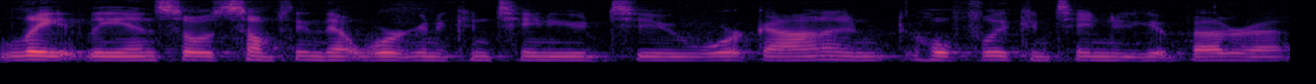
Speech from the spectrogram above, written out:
lately. And so it's something that we're going to continue to work on and hopefully continue to get better at.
